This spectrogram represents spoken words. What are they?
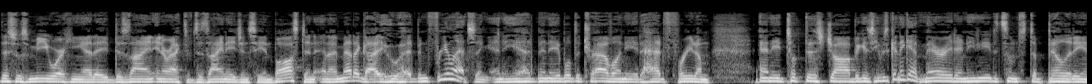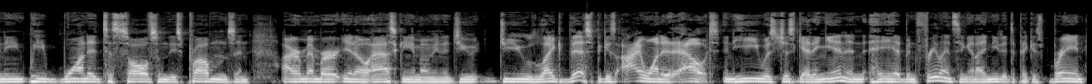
This was me working at a design, interactive design agency in Boston. And I met a guy who had been freelancing and he had been able to travel and he had had freedom. And he took this job because he was going to get married and he needed some stability and he, he wanted to solve some of these problems. And I remember, you know, asking him, I mean, do you, do you like this? Because I wanted it out and he was just getting in and he had been freelancing and I needed to pick his brain.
